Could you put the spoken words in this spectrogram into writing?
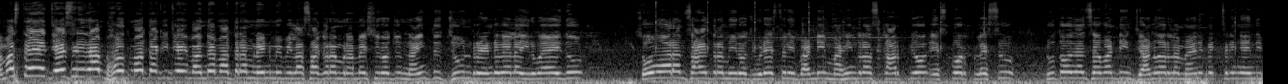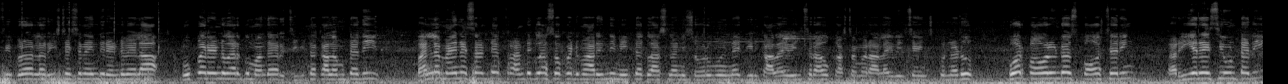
నమస్తే జై శ్రీరామ్ భరత్ మాతాకి జై. వందే మాత్రం. నేను మీ విలాసాగరం రమేష్. ఈరోజు నైన్త్ జూన్ రెండు వేల ఇరవై ఐదు సోమవారం సాయంత్రం ఈరోజు విడేస్తున్న బండి Mahindra Scorpio S four plus two thousand seventeen జనవరిలో మ్యానుఫ్యాక్చరింగ్ అయింది ఫిబ్రవరిలో రిజిస్ట్రేషన్ అయింది. రెండు వేల ముప్పై రెండు వరకు మన దగ్గర జీవితకాలం ఉంటుంది. బండ్ల మైనస్ అంటే ఫ్రంట్ గ్లాస్ ఒకటి మారింది మిగతా గ్లాసులన్నీ షోరూమ్ ఉన్నాయి. దీనికి అలై వీల్స్ రావు కస్టమర్ అలై వీల్స్ చేయించుకున్నాడు. Four power windows power steering rear AC ఉంటుంది.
